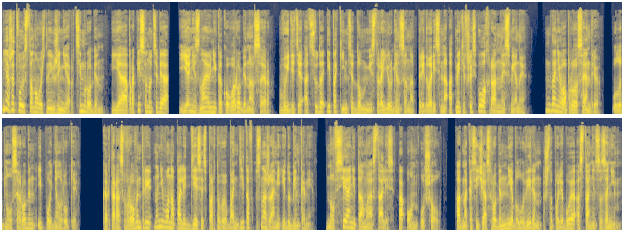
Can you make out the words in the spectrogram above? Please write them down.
«Я же твой установочный инженер, Тим Робин. Я прописан у тебя...» «Я не знаю никакого Робина, сэр. Выйдите отсюда и покиньте дом мистера Юргенсона, предварительно отметившись у охранной смены». «Да не вопрос, Эндрю», — улыбнулся Робин и поднял руки. Как-то раз в Ровентри на него напали 10 портовых бандитов с ножами и дубинками. Но все они там и остались, а он ушел. Однако сейчас Робин не был уверен, что поле боя останется за ним.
